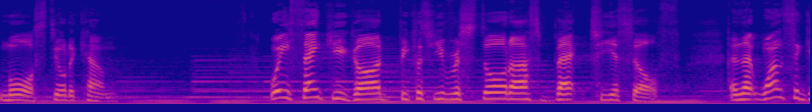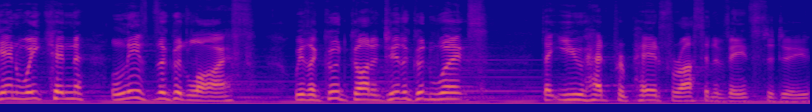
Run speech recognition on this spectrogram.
more still to come. We thank you, God, because you've restored us back to yourself, and that once again we can live the good life with a good God and do the good works that you had prepared for us in advance to do,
